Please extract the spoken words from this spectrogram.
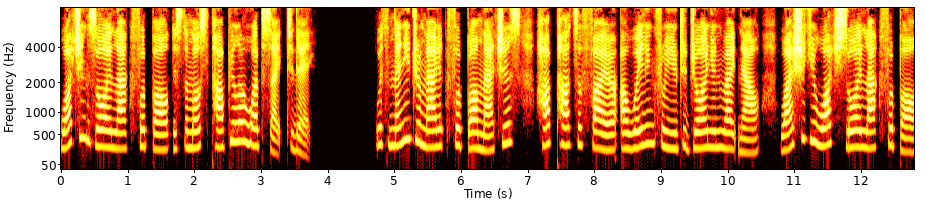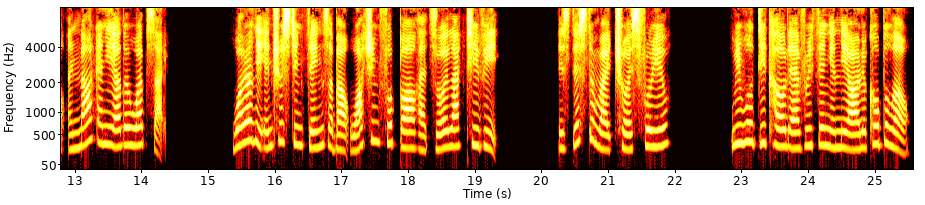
Watching Xoilac football is the most popular website today. With many dramatic football matches, hot pots of fire are waiting for you to join in right now. Why should you watch Xoilac football and not any other website? What are the interesting things about watching football at Xoilac TV? Is this the right choice for you? We will decode everything in the article below.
